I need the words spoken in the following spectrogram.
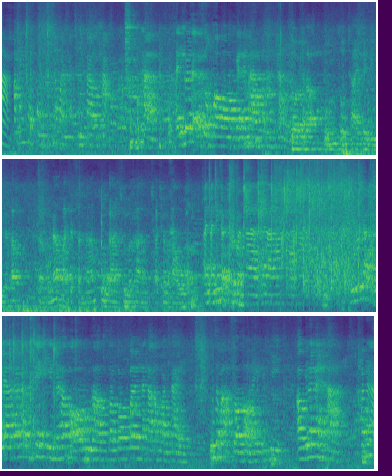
ค่ะค่ะ อันนี้ก็จากกระทรวงพมกันนะคะค่ะสวัส หัวหน้าฝ่ายจัดสรรน้ำโครงการชลประทานฉะเชิงเทราครับ อันอันนี้จากชนประธานนะคะนี่รู้จักกันแล้วนะคะเจคินนะคะผอรูเฮาส์แล้วก็เปิ้ลนะคะอมรชัยผู้สมัครสสในพื้นที่ เอางี้แล้วกันค่ะ พัฒนา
